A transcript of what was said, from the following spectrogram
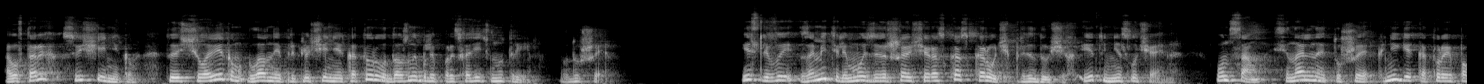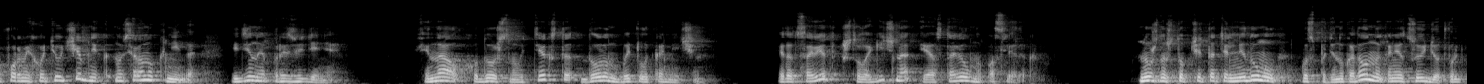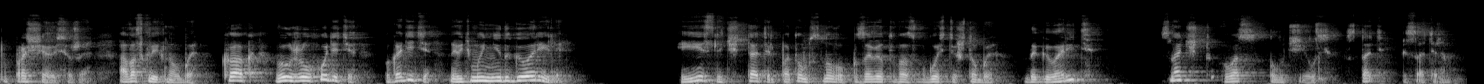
а во-вторых, священником, то есть человеком, главные приключения которого должны были происходить внутри, в душе. Если вы заметили, мой завершающий рассказ короче предыдущих, и это не случайно – он сам – финальное туше книги, которая по форме хоть и учебник, но все равно книга, единое произведение. Финал художественного текста должен быть лаконичен. Этот совет, что логично, и оставил напоследок. Нужно, чтобы читатель не думал, «Господи, ну когда он наконец уйдет? Вроде попрощаюсь уже». А воскликнул бы, «Как? Вы уже уходите? Погодите, но ведь мы не договорили». И если читатель потом снова позовет вас в гости, чтобы договорить, Значит, у вас получилось стать писателем.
